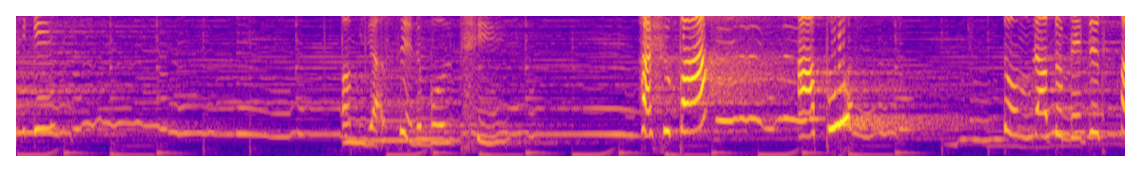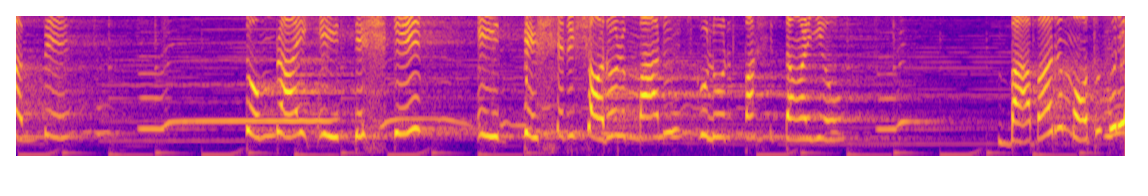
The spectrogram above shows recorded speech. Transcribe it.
থেকে। আমি রাসেল বলছি হাসুপা আপু, তোমরা তো বেঁচে থাকবে। তোমরাই এই দেশকে সরল মানুষগুলোর পাশে দাঁড়িয়েও বাবার মতো করে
